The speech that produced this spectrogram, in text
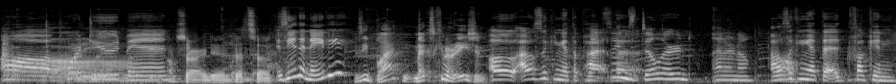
Oh, poor dude, man. I'm sorry, dude. That sucks. Is he in the Navy? Is he black, Mexican, or Asian? Oh, I was looking at the pat. His name's Dillard. I don't know. I was looking at the fucking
